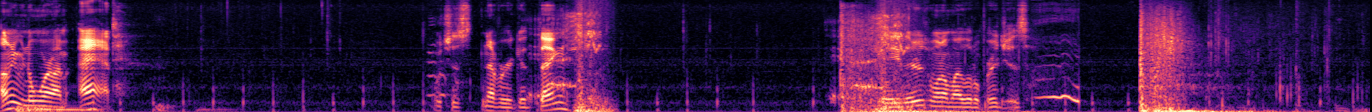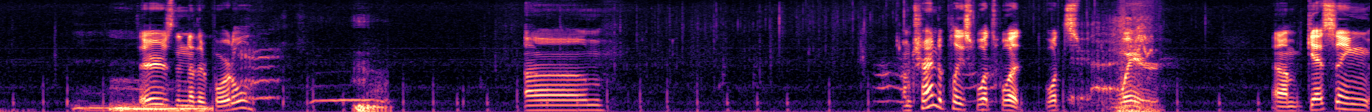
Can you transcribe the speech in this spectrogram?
I don't even know where I'm at. Which is never a good thing. Okay, there's one of my little bridges. There's another portal. Um, I'm trying to place what's what, what's where. And I'm guessing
